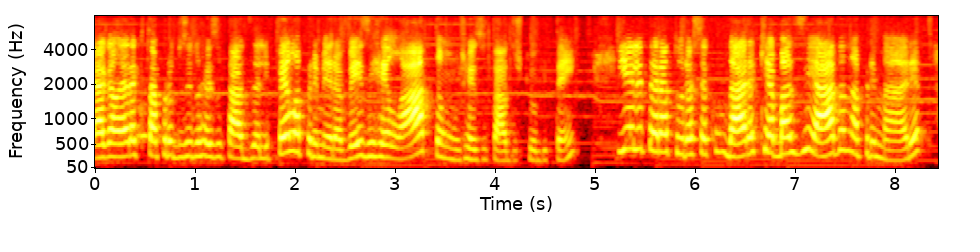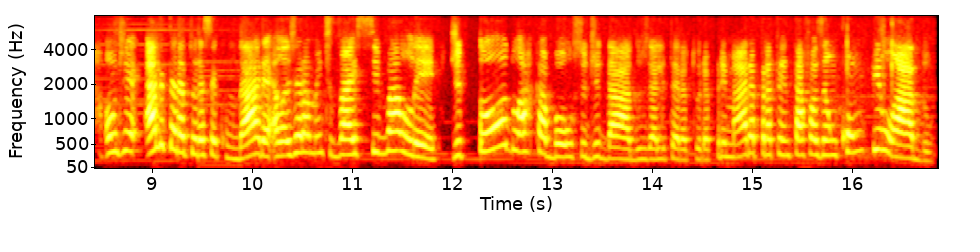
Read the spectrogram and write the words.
É a galera que está produzindo resultados ali pela primeira vez e relatam os resultados que obtém. E a literatura secundária, que é baseada na primária, onde a literatura secundária, ela geralmente vai se valer de todo o arcabouço de dados da literatura primária para tentar fazer um compilado.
